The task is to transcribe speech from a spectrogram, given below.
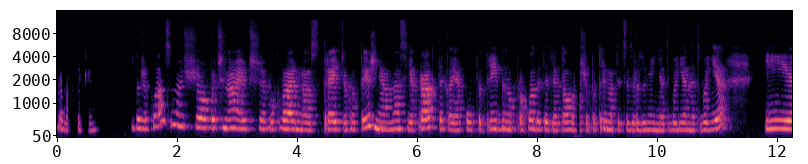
практики. Дуже класно, що починаючи буквально з третього тижня, у нас є практика, яку потрібно проходити для того, щоб отримати це зрозуміння твоє, не твоє. І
